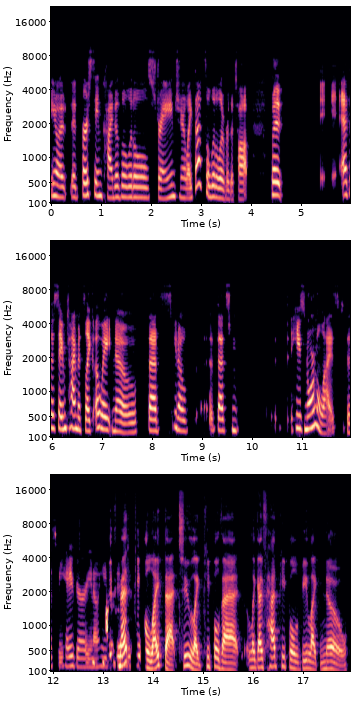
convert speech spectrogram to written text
you know, at, at first seem kind of a little strange and you're like, "That's a little over the top." But at the same time it's like, "Oh wait, no. That's, you know, that's he's normalized this behavior, you know, he's I've met people like that too. Like people that like I've had people be like, no.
